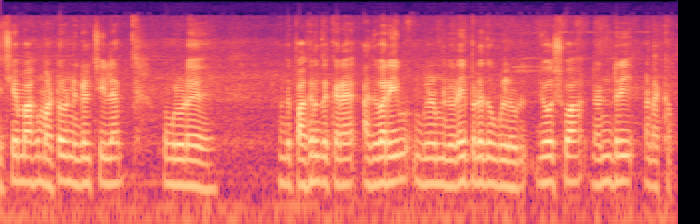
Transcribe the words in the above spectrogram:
நிச்சயமாக மற்றொரு நிகழ்ச்சியில் உங்களோட வந்து பகிர்ந்துக்கிறேன். அதுவரையும் உங்களிடம் விடைபெறுவது உங்களோட ஜோஷ்வா. நன்றி வணக்கம்.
